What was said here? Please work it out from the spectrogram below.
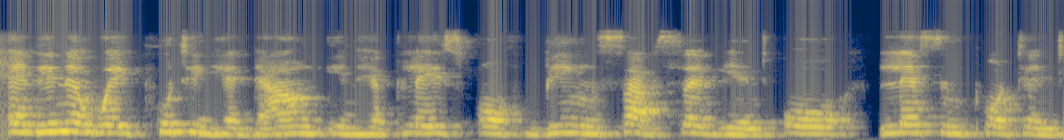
And in a way, putting her down in her place of being subservient or less important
